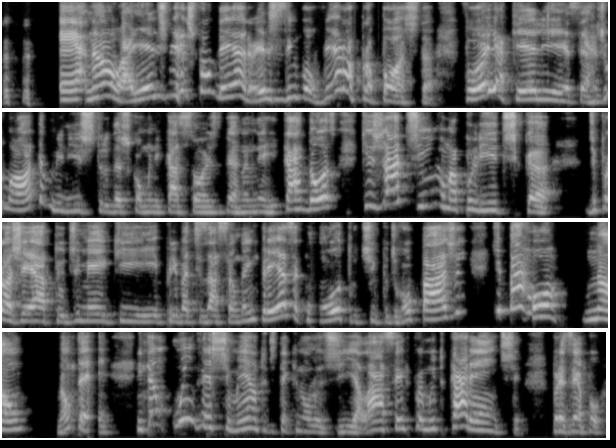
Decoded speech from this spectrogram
É, não, aí eles me responderam, eles desenvolveram a proposta. Foi aquele Sérgio Mota, ministro das Comunicações do Fernando Henrique Cardoso, que já tinha uma política de projeto de meio que privatização da empresa, com outro tipo de roupagem, que barrou. Não, não tem. Então, o investimento de tecnologia lá sempre foi muito carente. Por exemplo,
